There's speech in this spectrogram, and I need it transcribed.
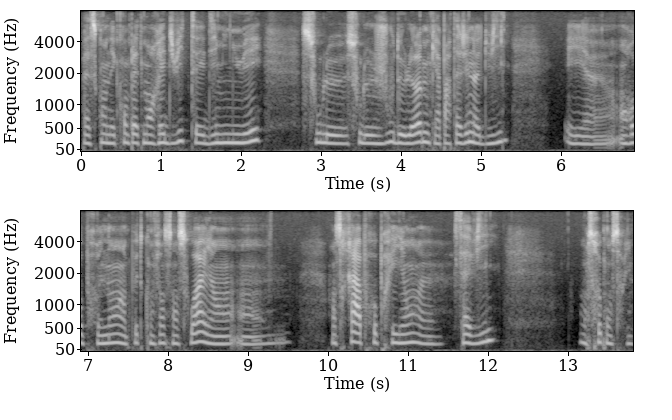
parce qu'on est complètement réduite et diminuée sous le, sous le joug de l'homme qui a partagé notre vie. Et euh, en reprenant un peu de confiance en soi et en, se réappropriant euh, sa vie, on se reconstruit.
